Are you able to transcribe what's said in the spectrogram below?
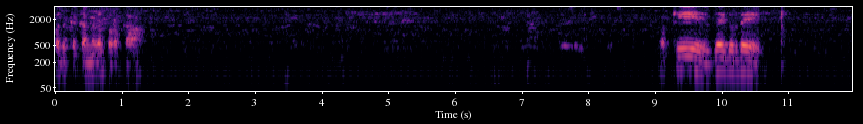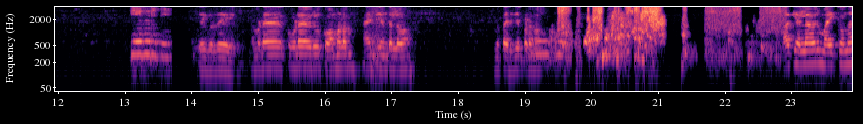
പതുക്കെ കണ്ണുകൾ തുറക്കാം. ഓക്കെ ജയ് ഗുരുദേവ്. ജയ് ഗുരുദേവ്. ജയ് ഗുരുദേവ്. നമ്മുടെ കൂടെ ഒരു കോമളം ആന്റി ഉണ്ടല്ലോ. ഒന്ന് പരിചയപ്പെടണം. ബാക്കി എല്ലാവരും മൈക്ക് ഒന്ന്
